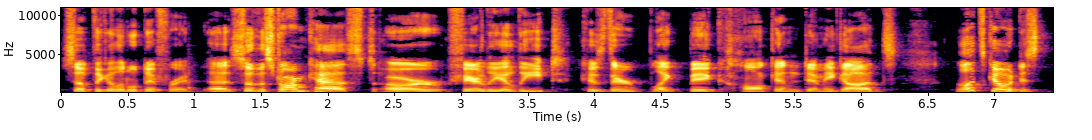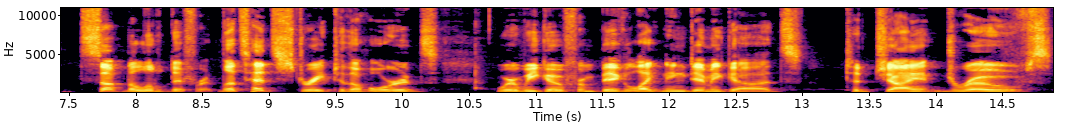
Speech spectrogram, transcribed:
something a little different. Uh, so the Stormcast are fairly elite because they're like big honking demigods. Let's go into something a little different. Let's head straight to the hordes, where we go from big lightning demigods to giant droves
